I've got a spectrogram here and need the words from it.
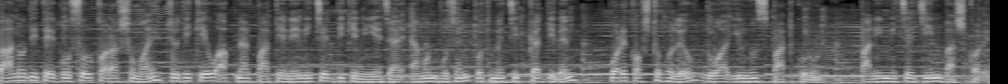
বা নদীতে গোসল করার সময় যদি কেউ আপনার পা টেনে নিচের দিকে নিয়ে যায়, এমন বুঝেন প্রথমে চিৎকার দিবেন, পরে কষ্ট হলেও দোয়া ইউনুস পাঠ করুন, পানির নিচে জিন বাস করে।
